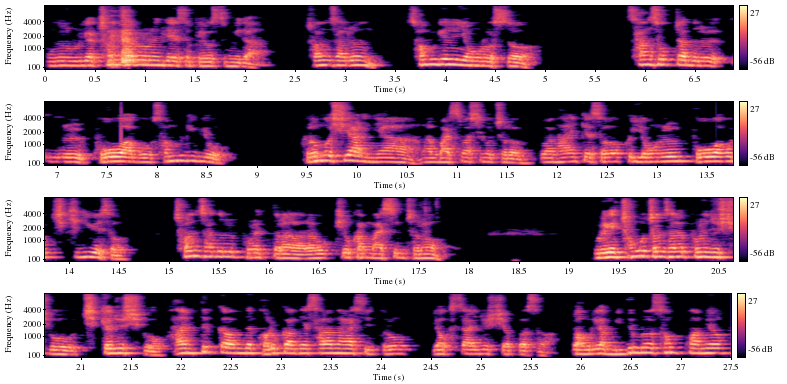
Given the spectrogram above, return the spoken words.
오늘 우리가 천사론에 대해서 배웠습니다. 천사는 섬기는 영으로서 상속자들을 보호하고 섬기고 그런 것이 아니냐라고 말씀하신 것처럼 또한 하나님께서 그 영혼을 보호하고 지키기 위해서 천사들을 보냈더라라고 기록한 말씀처럼 우리에게 천국 천사를 보내주시고 지켜주시고 하나님 뜻 가운데 거룩 가운데 살아나갈 수 있도록 역사해 주시옵소서. 또 우리가 믿음으로 선포하며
